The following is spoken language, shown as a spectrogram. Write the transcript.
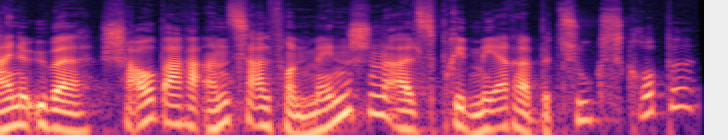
Eine überschaubare Anzahl von Menschen als primärer Bezugsgruppe,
